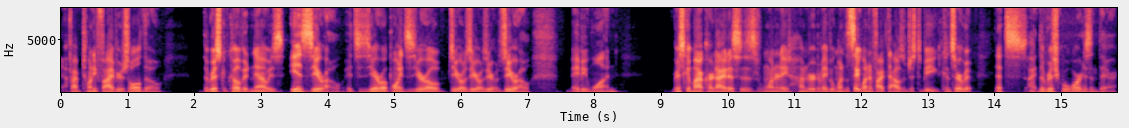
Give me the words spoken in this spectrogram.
If I'm 25 years old, though, the risk of COVID now is is zero. It's zero point zero zero zero zero zero, maybe one. Risk of myocarditis is one in 800, or maybe one. Let's say one in 5,000, just to be conservative. That's I, the risk reward isn't there.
